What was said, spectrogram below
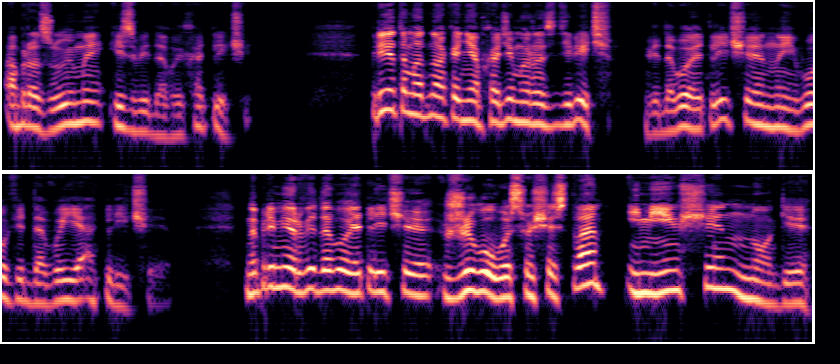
образуемое из видовых отличий. При этом, однако, необходимо разделить видовое отличие на его видовые отличия. Например, видовое отличие живого существа, имеющее ноги,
